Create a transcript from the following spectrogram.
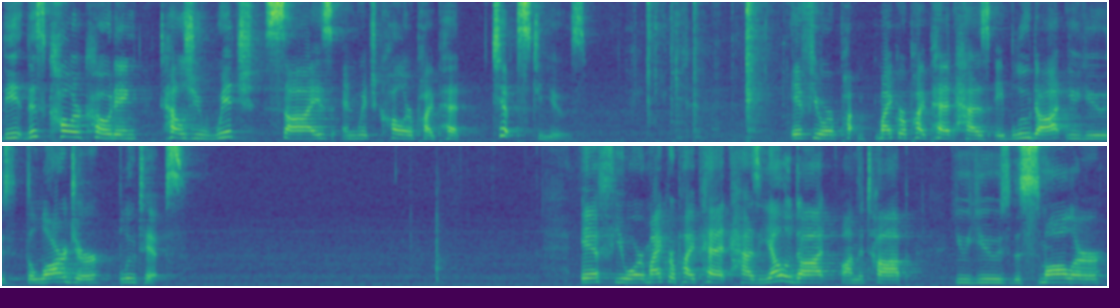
The, this color coding tells you which size and which color pipette tips to use. If your micropipette has a blue dot, you use the larger blue tips. If your micropipette has a yellow dot on the top, you use the smaller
